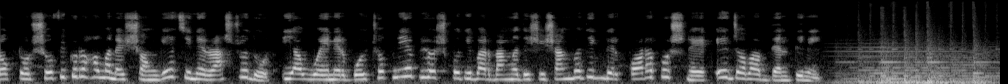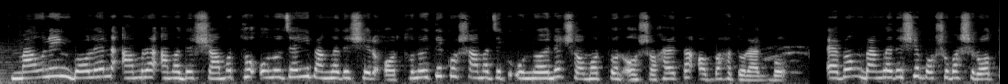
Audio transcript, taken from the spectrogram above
ডক্টর শফিকুর রহমানের সঙ্গে চীনের রাষ্ট্রদূত ইয়াওয়েনের বৈঠক নিয়ে বৃহস্পতিবার বাংলাদেশি সাংবাদিকদের করা প্রশ্নে এ জবাব দেন তিনি। মাউনিং বলেন, আমরা আমাদের সামর্থ্য অনুযায়ী বাংলাদেশের অর্থনৈতিক ও সামাজিক উন্নয়নে সমর্থন ও সহায়তা অব্যাহত রাখব। এবং বাংলাদেশে বসবাসরত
